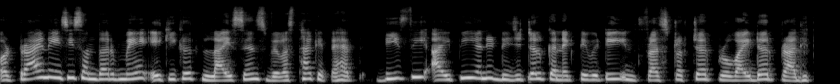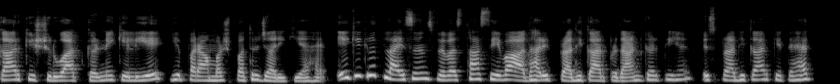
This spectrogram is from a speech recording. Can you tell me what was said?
और ट्राई ने इसी संदर्भ में एकीकृत लाइसेंस व्यवस्था के तहत डीसीआईपी यानी डिजिटल कनेक्टिविटी इंफ्रास्ट्रक्चर प्रोवाइडर प्राधिकार की शुरुआत करने के लिए ये परामर्श पत्र जारी किया है। एकीकृत लाइसेंस व्यवस्था सेवा आधारित प्राधिकार प्रदान करती है। इस प्राधिकार के तहत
